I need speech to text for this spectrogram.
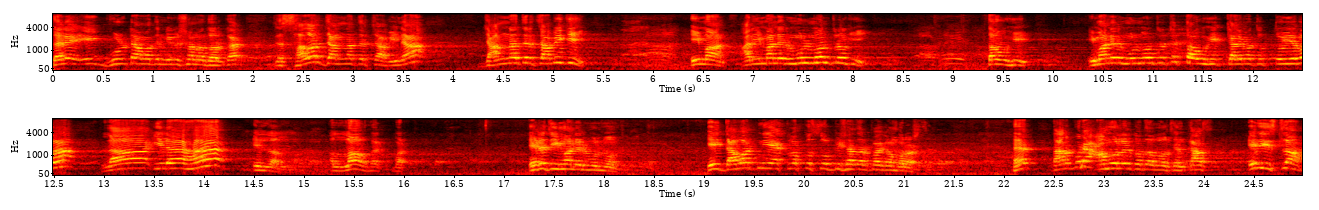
তাহলে এই ভুলটা আমাদের নিরসনা দরকার, যে সালাত জান্নাতের চাবি না। জান্নাতের চাবি কি? ইমান। আর ইমানের মূল মন্ত্র কি? তাওহীদ। ইমানের মূল মন্ত্র হচ্ছে তাওহীদ, কালিমাতুত তৈয়বা, লা ইলাহা আল্লাহু এটা মূল এই দাওয়াত নিয়ে এক চব্বিশ হাজার আসছে। হ্যাঁ? তারপরে আমলের কথা বলছেন, কাজ এই যে ইসলাম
